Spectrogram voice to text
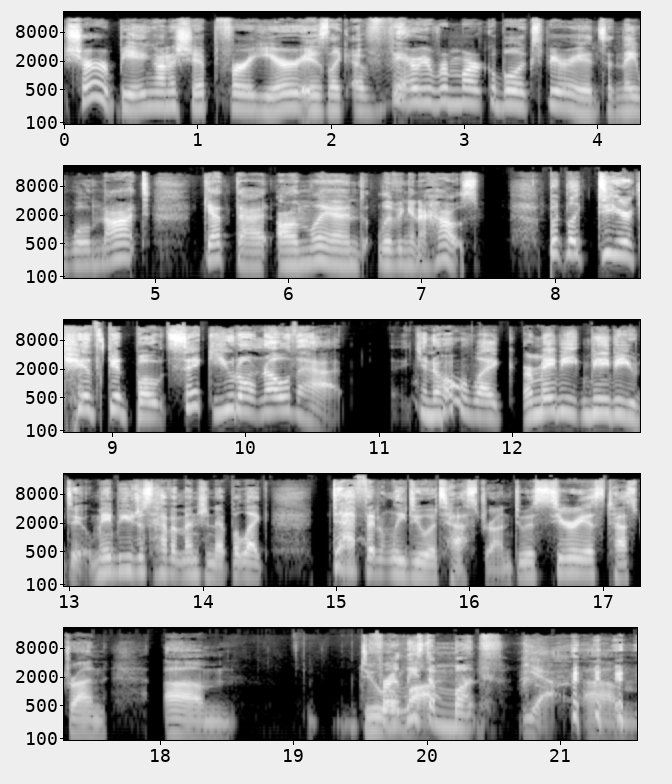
sure, being on a ship for a year is like a very remarkable experience, and they will not get that on land living in a house. But like, do your kids get boat sick? You don't know that. You know, like, or maybe, maybe you do. Maybe you just haven't mentioned it, but like, definitely do a test run. Do a serious test run. Um, do for at least a month. Yeah. Um,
